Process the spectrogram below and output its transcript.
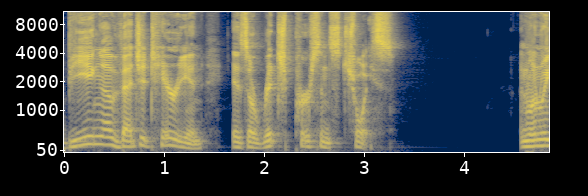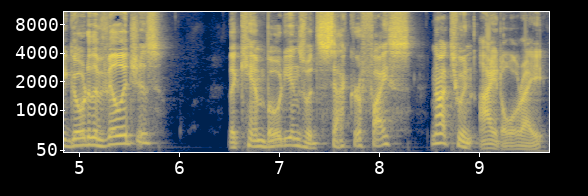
Being a vegetarian is a rich person's choice. And when we go to the villages, the Cambodians would sacrifice, not to an idol, right?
